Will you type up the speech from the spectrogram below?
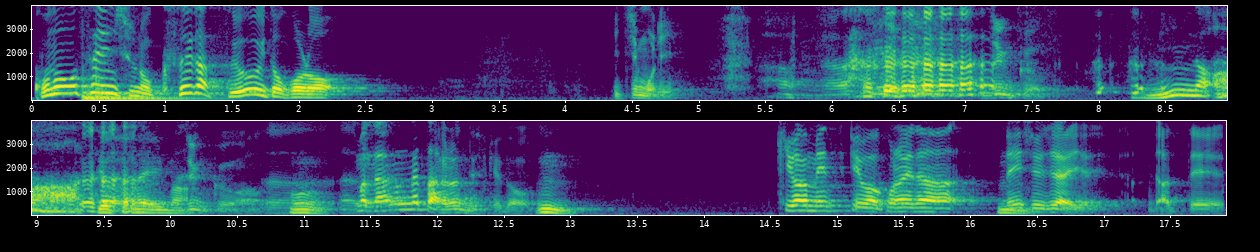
この選手の癖が強いところ一森。淳君みんな「あー」って言ったね今。淳君は、うん。まあ何だとあるんですけど、うん。極めつけはこの間練習試合あって、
